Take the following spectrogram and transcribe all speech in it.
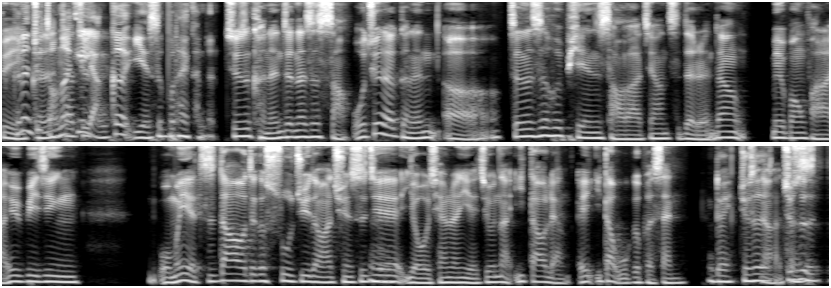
对可能就找那一两个也是不太可能。就是可能真的是少，我觉得可能呃真的是会偏少啦这样子的人，但没有办法啦，因为毕竟我们也知道这个数据的嘛，全世界嗯有钱人也就那一到两诶一到五个 percent，对，就是、啊就就是是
